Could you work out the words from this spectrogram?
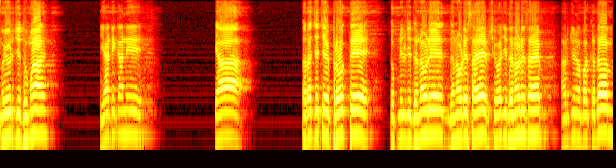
मयूरजी धुमाळ या ठिकाणी या स्वराज्याचे प्रवक्ते स्वप्नीलजी धनवडे धनवडे साहेब शिवाजी धनवडे साहेब अर्जुन अबा कदम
